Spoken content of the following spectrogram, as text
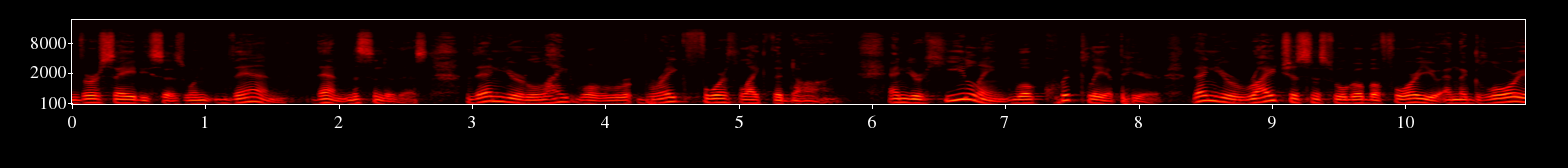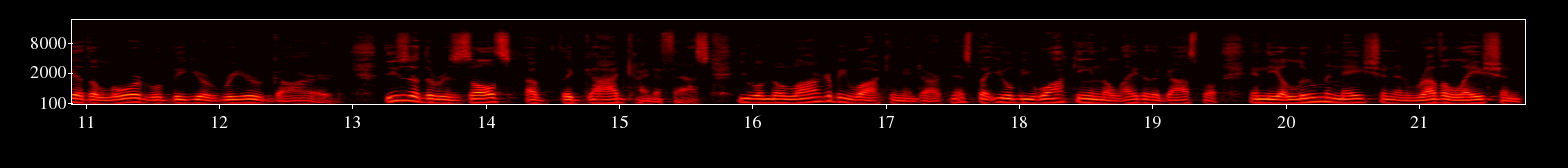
In verse 8, he says, When then, then, listen to this, then your light will break forth like the dawn, and your healing will quickly appear. Then your righteousness will go before you, and the glory of the Lord will be your rear guard. These are the results of the God kind of fast. You will no longer be walking in darkness, but you will be walking in the light of the gospel, in the illumination and revelation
